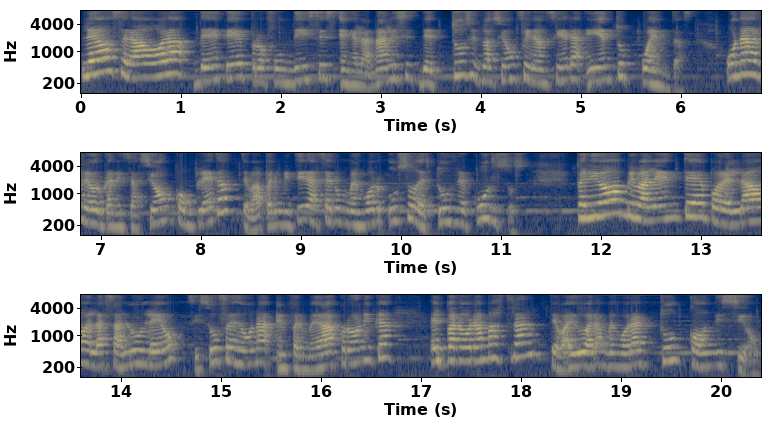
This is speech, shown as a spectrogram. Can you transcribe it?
Leo, será hora de que profundices en el análisis de tu situación financiera y en tus cuentas. Una reorganización completa te va a permitir hacer un mejor uso de tus recursos. Periodo ambivalente por el lado de la salud, Leo. Si sufres de una enfermedad crónica, el panorama astral te va a ayudar a mejorar tu condición.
